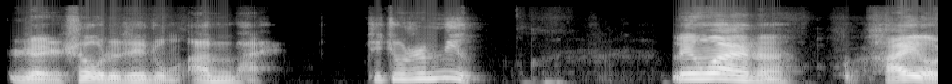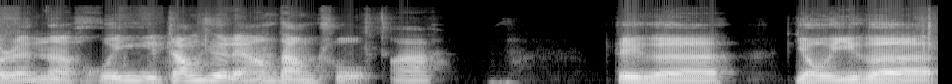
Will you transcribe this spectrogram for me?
忍受着这种安排，这就是命。另外呢，还有人呢回忆张学良当初啊，这个有一个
